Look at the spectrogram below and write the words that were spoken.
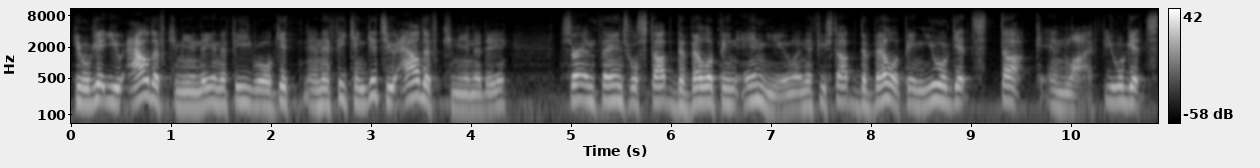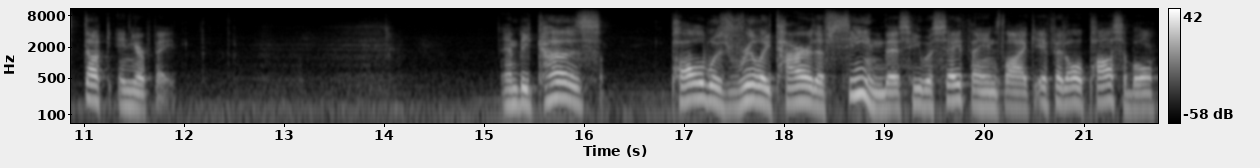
He will get you out of community, and if he will get and if he can get you out of community, certain things will stop developing in you. And if you stop developing, you will get stuck in life. You will get stuck in your faith. And because Paul was really tired of seeing this, he would say things like, if at all possible,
